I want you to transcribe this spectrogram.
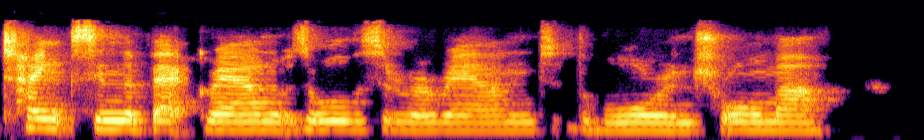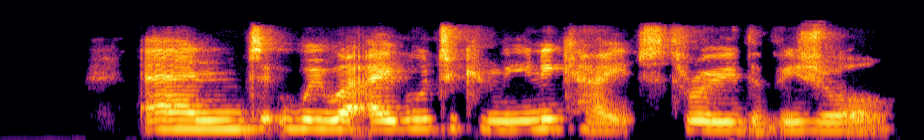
tanks in the background. It was all the sort of around the war and trauma and we were able to communicate through the visual.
